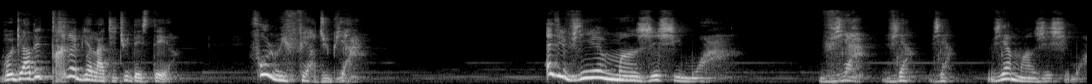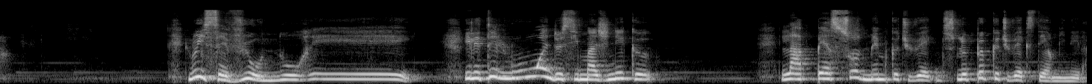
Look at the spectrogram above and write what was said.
regardez très bien l'attitude d'Esther. Faut lui faire du bien. Elle dit, viens manger chez moi. Viens, viens, viens, viens manger chez moi. Lui, il s'est vu honoré. Il était loin de s'imaginer que la personne même que tu veux, le peuple que tu veux exterminer là,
